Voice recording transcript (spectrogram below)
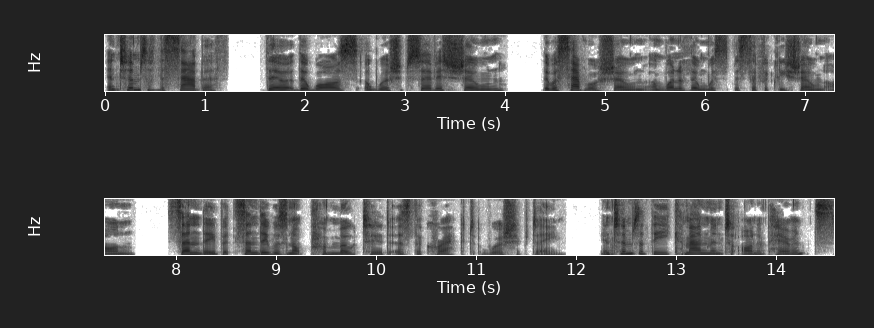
in terms of the Sabbath, there there was a worship service shown. There were several shown, and one of them was specifically shown on Sunday, but Sunday was not promoted as the correct worship day. In terms of the commandment to honor parents,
